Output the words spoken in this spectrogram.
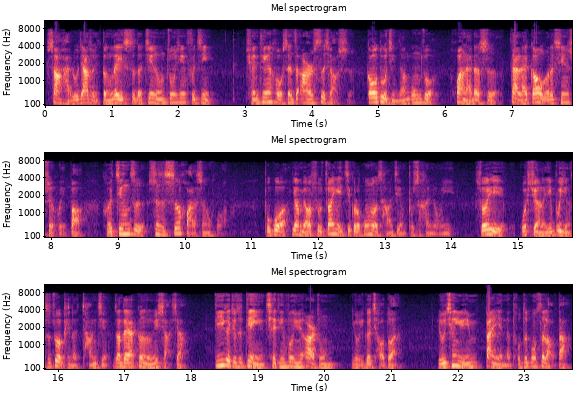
上海陆家嘴等类似的金融中心附近。全天候甚至二十四小时高度紧张工作，换来的是带来高额的薪水回报和精致甚至奢华的生活。不过，要描述专业机构的工作场景不是很容易，所以我选了一部影视作品的场景，让大家更容易想象。第一个就是电影《窃听风云二》中有一个桥段，刘青云扮演的投资公司老大，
